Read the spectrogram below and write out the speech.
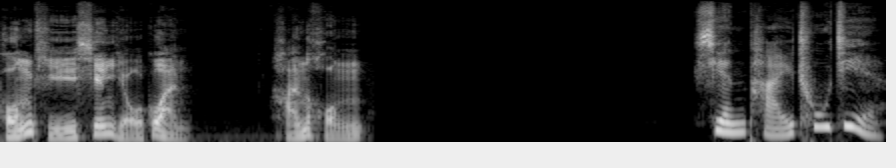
同题仙游观，韩翃。仙台初见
